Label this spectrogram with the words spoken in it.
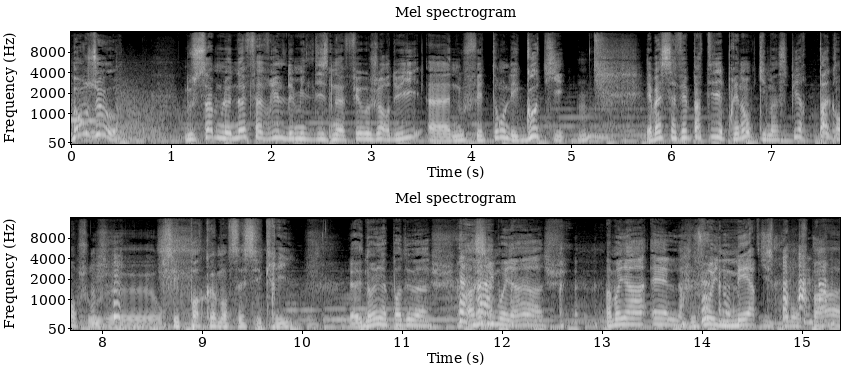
Bonjour Nous sommes le 9 avril 2019 et aujourd'hui, euh, nous fêtons les Gauthier. Et ben, ça fait partie des prénoms qui m'inspirent pas grand chose. on sait pas comment ça s'écrit. Euh, non, il n'y a pas de H. Ah si, moi, il y a un H. Ah, moi, il y a un L. C'est toujours une merde qui se prononce pas.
